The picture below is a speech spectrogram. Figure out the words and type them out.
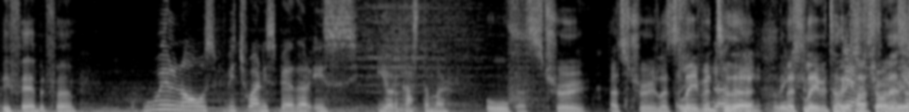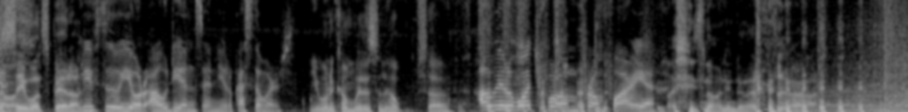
Be fair but firm. Who will know which one is better is your customer. Oof. That's true. That's true. Let's leave it to the let's leave it to the think she's trying to customers be and see what's better. Leave to your audience and your customers. You want to come with us and help sew? I will watch from from far, yeah. She's not into it.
